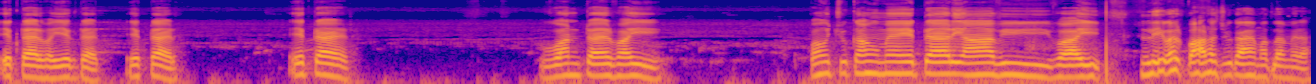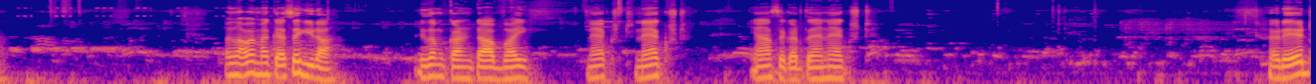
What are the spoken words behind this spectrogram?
एक टायर भाई, एक टायर एक टायर एक टायर। वन टायर भाई। पहुँच चुका हूँ मैं एक टायर, यहाँ भी भाई। लेवल पार हो चुका है मतलब मेरा। पे मैं कैसे गिरा? एकदम कंटाप भाई। नेक्स्ट नेक्स्ट यहाँ से करते हैं नेक्स्ट रेड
